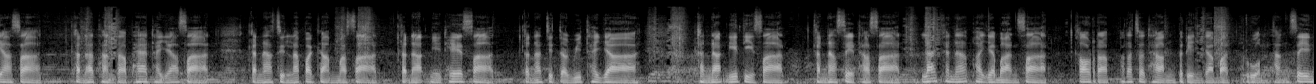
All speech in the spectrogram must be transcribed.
ยาศาสตร์ คณะทันตแพทยศาสตร์ คณะศิลปกรรมศาสตร์ คณะนิเทศศาสตร์ คณะจิตวิทยา คณะนิติศาสตร์ คณะเศรษฐศาสตร์ และคณะพยาบาลศาสตร์เข้ารับพระราชทานปริญญาบัตรรวมทั้งสิ้น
